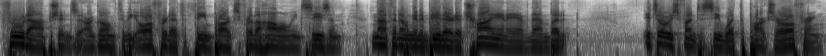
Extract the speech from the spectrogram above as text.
food options are going to be offered at the theme parks for the Halloween season. Not that I'm going to be there to try any of them, but it's always fun to see what the parks are offering.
